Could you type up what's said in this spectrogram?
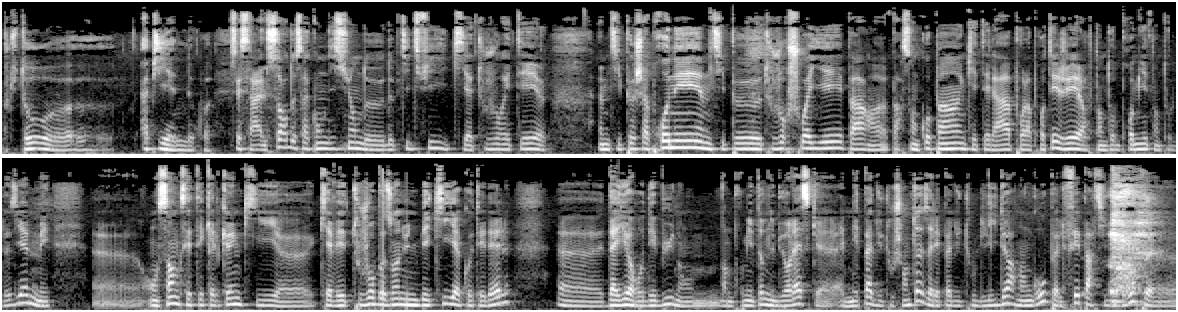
plutôt happy end, quoi. C'est ça, elle sort de sa condition de, petite fille qui a toujours été un petit peu chaperonnée, un petit peu toujours choyée par, euh, par son copain qui était là pour la protéger, alors tantôt le premier, tantôt le deuxième, mais euh, on sent que c'était quelqu'un qui, euh, qui avait toujours besoin d'une béquille à côté d'elle. Euh, D'ailleurs, au début, dans, dans le premier tome de Burlesque, elle, elle n'est pas du tout chanteuse, elle n'est pas du tout leader dans le groupe, elle fait partie du groupe, euh,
